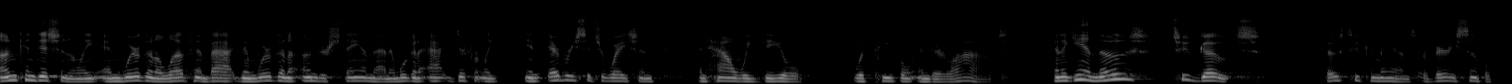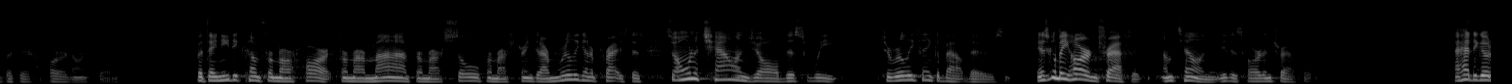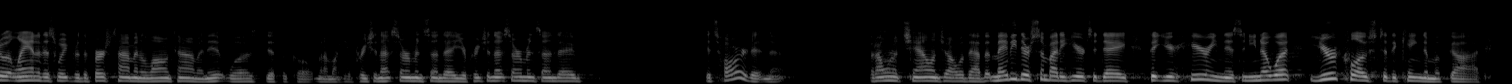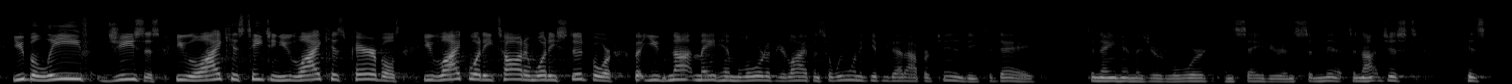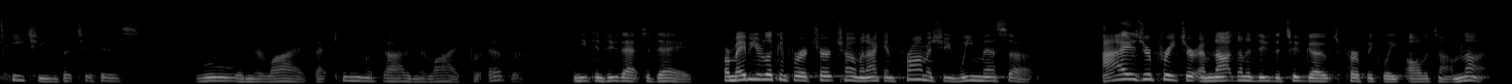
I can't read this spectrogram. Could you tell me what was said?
unconditionally and we're going to love Him back, then we're going to understand that and we're going to act differently in every situation and how we deal with people in their lives. And again, those two goats, those two commands are very simple, but they're hard, aren't they? But they need to come from our heart, from our mind, from our soul, from our strength. And I'm really going to practice those. So I want to challenge y'all this week to really think about those. And it's going to be hard in traffic. I'm telling you, it is hard in traffic. I had to go to Atlanta this week for the first time in a long time, and it was difficult. And I'm like, you're preaching that sermon Sunday, you're preaching that sermon Sunday. It's hard, isn't it? But I want to challenge y'all with that. But maybe there's somebody here today that you're hearing this, and you know what? You're close to the kingdom of God. You believe Jesus. You like his teaching. You like his parables. You like what he taught and what he stood for, but you've not made him Lord of your life. And so we want to give you that opportunity today to name him as your Lord and Savior and submit to not just his teaching, but to his rule in your life, that kingdom of God in your life forever. And you can do that today. Or maybe you're looking for a church home, and I can promise you we mess up. I, as your preacher, am not going to do the two goats perfectly all the time. I'm not.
